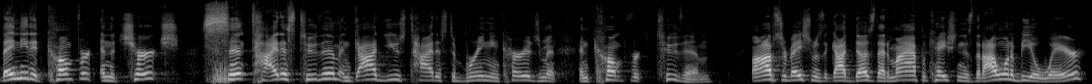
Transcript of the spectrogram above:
they needed comfort, and the church sent Titus to them, and God used Titus to bring encouragement and comfort to them. My observation was that God does that, and my application is that I want to be aware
